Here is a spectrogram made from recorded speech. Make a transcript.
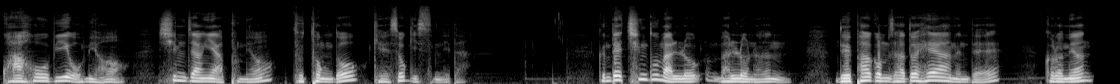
과호흡이 오며 심장이 아프며 두통도 계속 있습니다. 근데 친구 말로, 말로는 뇌파 검사도 해야 하는데 그러면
